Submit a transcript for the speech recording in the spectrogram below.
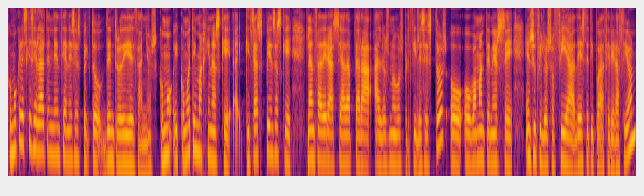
¿Cómo crees que será la tendencia en ese aspecto dentro de 10 años? ¿Cómo, ¿Y cómo te imaginas que eh, quizás piensas que Lanzadera se adaptará a los nuevos perfiles estos o, va a mantenerse en su filosofía de este tipo de aceleración?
